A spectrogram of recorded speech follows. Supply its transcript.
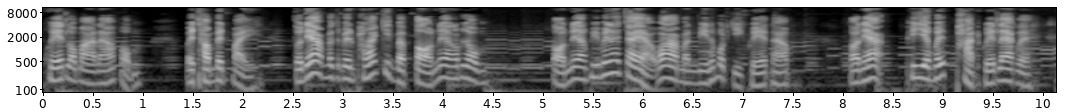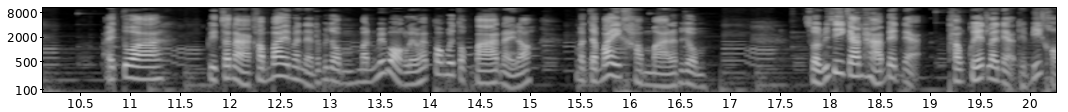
เควสเรามานะครับผมไปทำเป็นใหม่ ตัวเนี้ยมันจะเป็นภารกิจแบบต่อเนื่องท่านผู้ชม ต่อเนื่องพี่ไม่แน่ใจอะว่ามันมีทั้งหมดกี่เควสนะครับ ตอนเนี้ยพี่ยังไม่ผ่านเควสแรกเลย ไอตัวปริศนาคำใบ้มันเนี่ยท่านผู้ชมมันไม่บอกเลยว่าต้องไปตกปลาไหนเนาะ มันจะใบ้คำมาท่านผู้ชม ส่วนวิธีการหาเบ็ดเนี่ยทำเควสอะไรเนี่ยเดี๋ยวพี่ขอ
